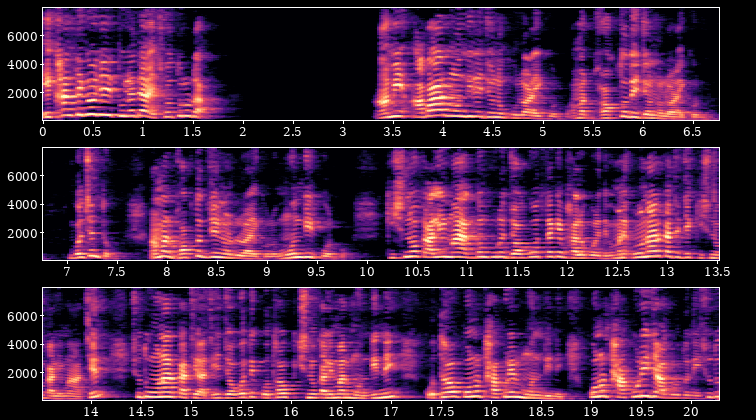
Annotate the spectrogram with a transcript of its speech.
এখান থেকেও যদি তুলে দেয় শত্রুরা, আমি আবার মন্দিরের জন্য লড়াই করব, আমার ভক্তদের জন্য লড়াই করব। বলছেন তো? আমার ভক্তদের জন্য লড়াই করব মন্দির করব। কৃষ্ণ কালী মা একদম পুরো জগৎটাকে ভালো করে দেবে। মানে ওনার কাছে যে কৃষ্ণ কালী মা আছেন, শুধু ওনার কাছে আছে। এই জগতে কোথাও কৃষ্ণ কালী মার মন্দির নেই, কোথাও কোনো ঠাকুরের মন্দির নেই। কোনো ঠাকুরই জাগ্রত নেই। শুধু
